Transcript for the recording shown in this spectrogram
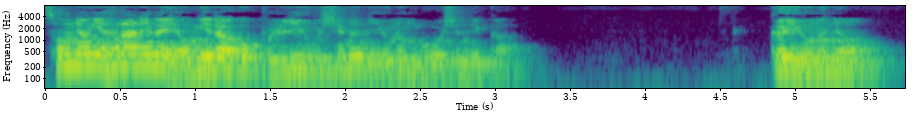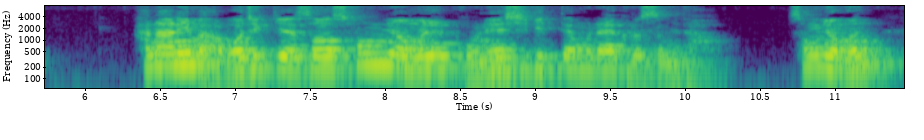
성령이 하나님의 영이라고 불리우시는 이유는 무엇입니까? 그 이유는요, 하나님 아버지께서 성령을 보내시기 때문에 그렇습니다. 성령은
